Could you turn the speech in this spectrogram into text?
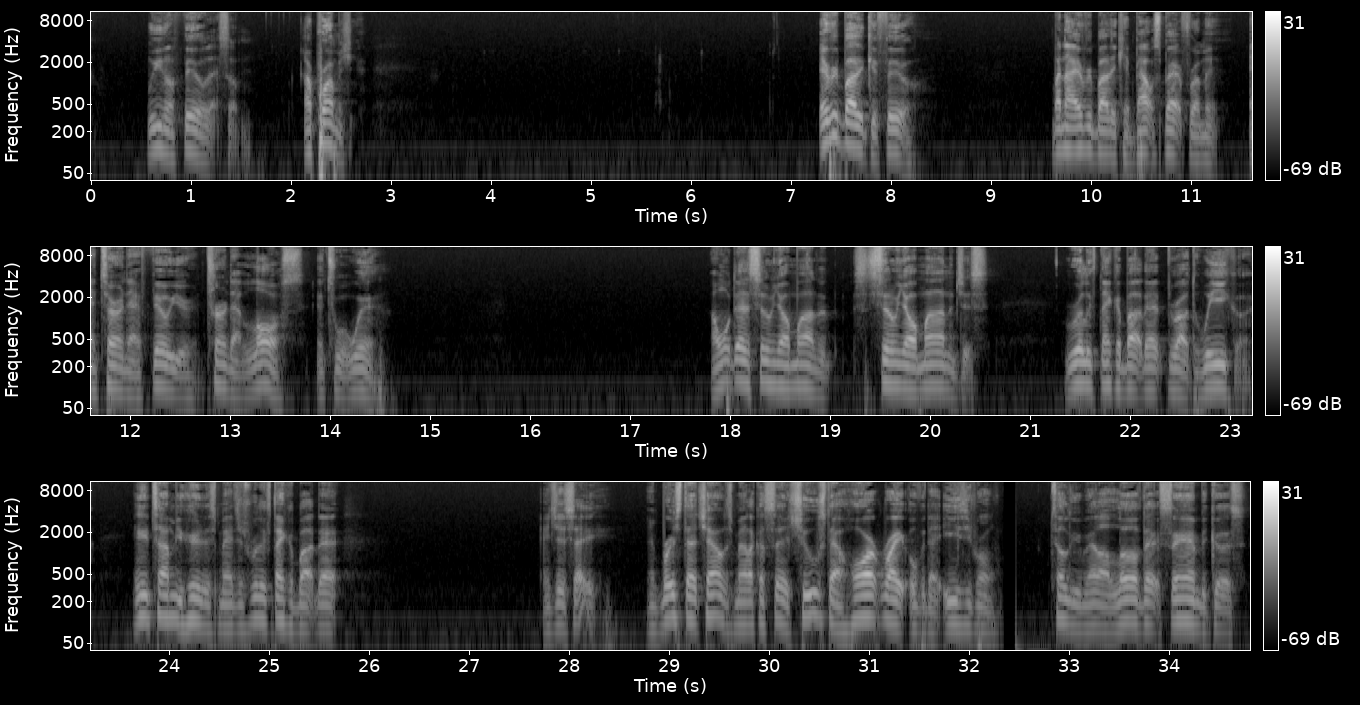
when you don't feel that something. I promise you. Everybody can fail, but not everybody can bounce back from it and turn that failure, turn that loss into a win. I want that to sit on your mind, sit on your mind, and just really think about that throughout the week or anytime you hear this, man. Just really think about that, and just say, embrace that challenge, man. Like I said, choose that hard right over that easy wrong. Telling you, man, I love that saying because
